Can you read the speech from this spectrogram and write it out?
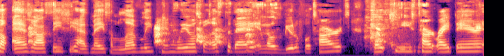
So as y'all see, she has made some lovely pinwheels for us today and those beautiful tarts. Goat cheese tart right there.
